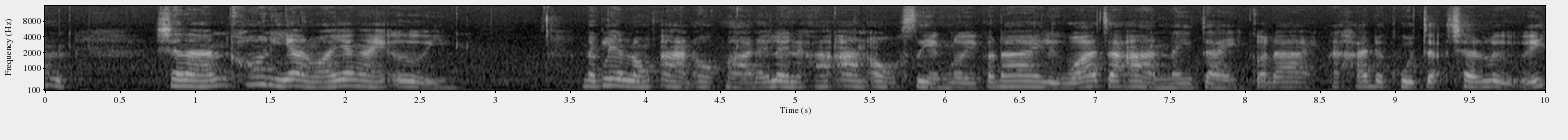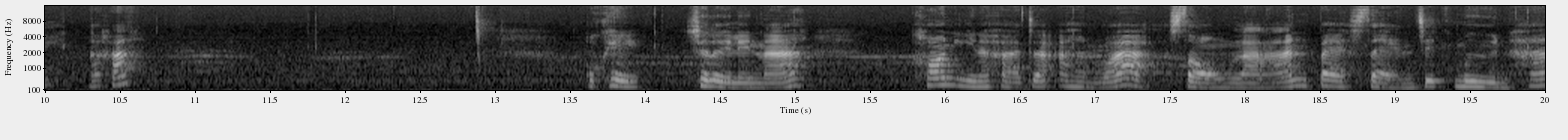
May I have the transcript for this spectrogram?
น ฉะนั้นข้อนี้อ่านว่ายังไงเอ่ย นักเรียนลองอ่านออกมาได้เลยนะคะ อ่านออกเสียงเลยก็ได้ หรือว่าจะอ่านในใจก็ได้นะคะ เดี๋ยวครูจะเฉลยนะคะ โอเค เฉลยเลยนะ ข้อนี้นะคะจะอ่านว่า 2 ล้าน8 7 5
